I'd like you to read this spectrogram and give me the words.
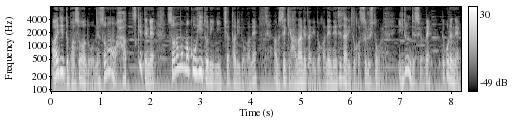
ID とパスワードをね、そのまま貼っつけてね、そのままコーヒー取りに行っちゃったりとかね、あの席離れたりとかね、寝てたりとかする人がいるんですよね。で、これね、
